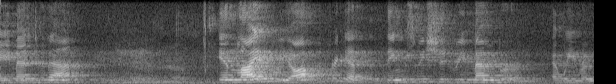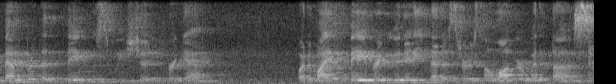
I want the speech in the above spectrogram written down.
Amen to that? Amen. In life, we often forget the things we should remember, and we remember the things we should forget. One of my favorite Unity ministers, no longer with us,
